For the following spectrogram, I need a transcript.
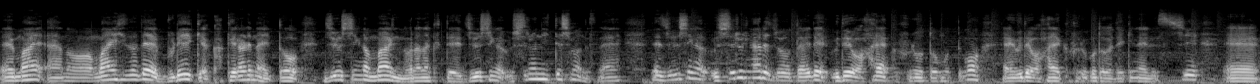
えー、前、あのー、前膝でブレーキがかけられないと、重心が前に乗らなくて、重心が後ろに行ってしまうんですね。で、重心が後ろにある状態で腕を速く振ろうと思っても、えー、腕を速く振ることができないですし、え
